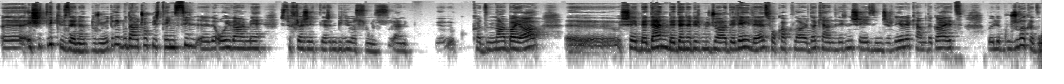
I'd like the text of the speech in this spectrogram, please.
e, eşitlik üzerine duruyordu ve bu daha çok bir temsil ve oy verme süfrajetlerin biliyorsunuz yani kadınlar bayağı şey beden bedene bir mücadeleyle sokaklarda kendilerini şeye zincirleyerek hem de gayet böyle burjuva kadın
